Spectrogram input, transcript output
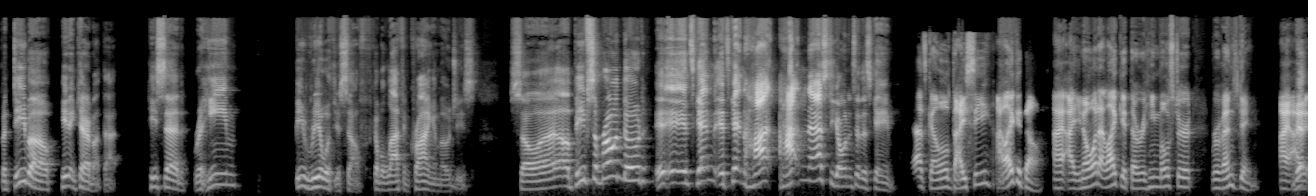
But Debo, he didn't care about that. He said, Raheem, be real with yourself. A couple laughing, crying emojis. So uh, beef's a brewing, dude. It, it, it's getting it's getting hot, hot and nasty going into this game. That's getting a little dicey. I like it though. I, I you know what? I like it. The Raheem Mostert revenge game. I I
